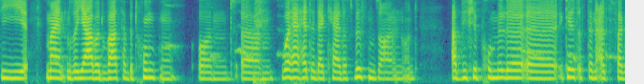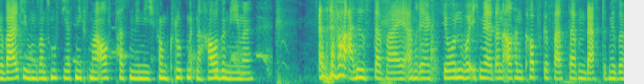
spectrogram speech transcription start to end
die meinten so, ja, aber du warst ja betrunken. Und ähm, woher hätte der Kerl das wissen sollen? Und ab wie viel Promille äh, gilt es denn als Vergewaltigung? Sonst musste ich das nächste Mal aufpassen, wen ich vom Club mit nach Hause nehme. Also da war alles dabei an Reaktionen, wo ich mir dann auch an den Kopf gefasst habe und dachte mir so,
